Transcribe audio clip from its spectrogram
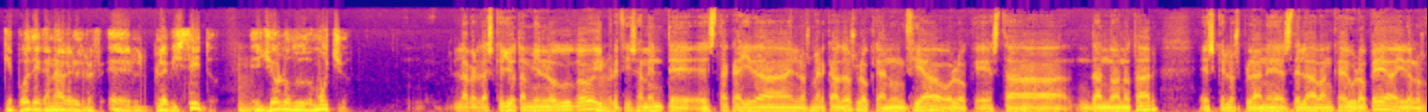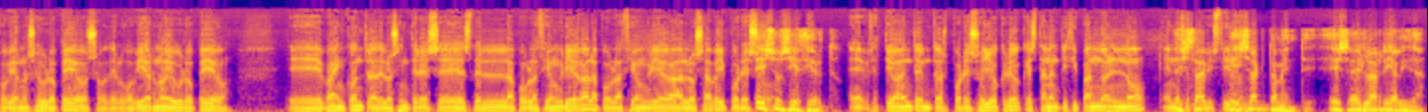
que puede ganar el, el plebiscito. Y yo lo dudo mucho. La verdad es que yo también lo dudo y precisamente esta caída en los mercados lo que anuncia o lo que está dando a notar es que los planes de la banca europea y de los gobiernos europeos o del gobierno europeo eh, va en contra de los intereses de la población griega, la población griega lo sabe y por eso... Eso sí es cierto. Efectivamente, entonces por eso yo creo que están anticipando el no en ese Exact- plebiscito. exactamente, esa es la realidad.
